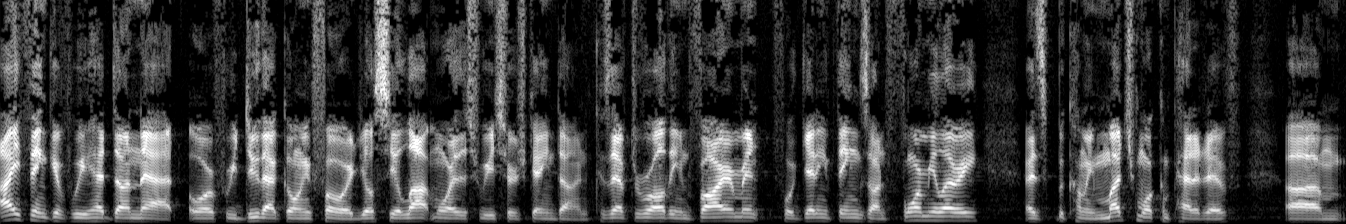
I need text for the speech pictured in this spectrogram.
I think if we had done that, or if we do that going forward, you'll see a lot more of this research getting done. Because after all, the environment for getting things on formulary is becoming much more competitive. Um,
